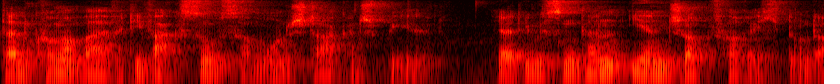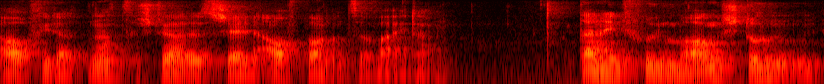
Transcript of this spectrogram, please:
dann kommen aber einfach die Wachstumshormone stark ins Spiel. Ja, die müssen dann ihren Job verrichten und auch wieder ne, zerstörtes Stellen aufbauen und so weiter. Dann in den frühen Morgenstunden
